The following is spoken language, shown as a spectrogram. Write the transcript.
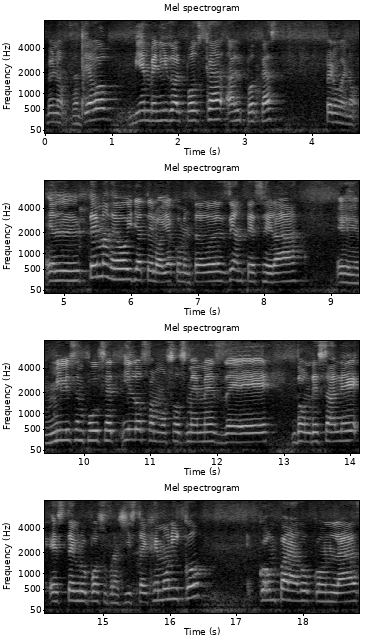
Bueno, Santiago, bienvenido al podcast, al podcast. Pero bueno, el tema de hoy ya te lo había comentado desde antes, será eh, Millicent Fawcett y los famosos memes de donde sale este grupo sufragista hegemónico comparado con las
